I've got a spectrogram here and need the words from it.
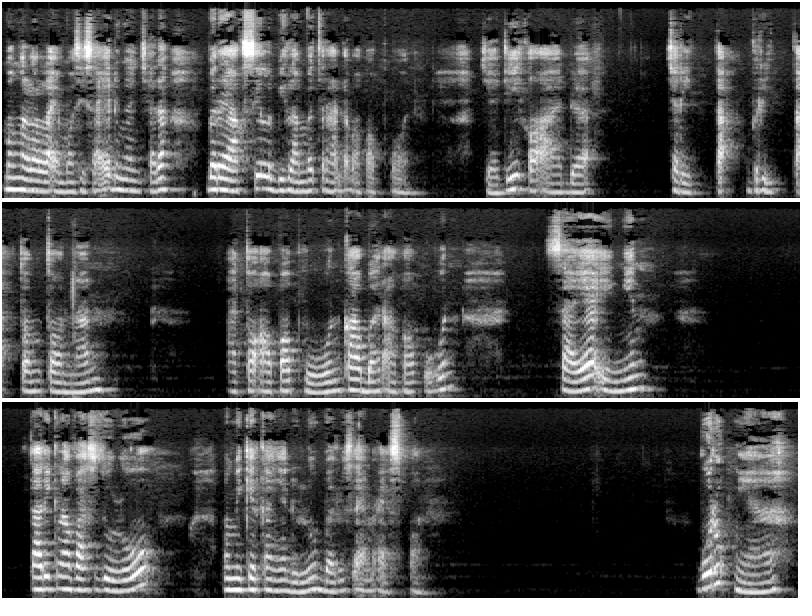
mengelola emosi saya dengan cara bereaksi lebih lambat terhadap apa pun. Jadi kalau ada cerita, berita, tontonan, atau apa pun, kabar apa pun, saya ingin tarik nafas dulu, memikirkannya dulu, baru saya merespon. Buruknya,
